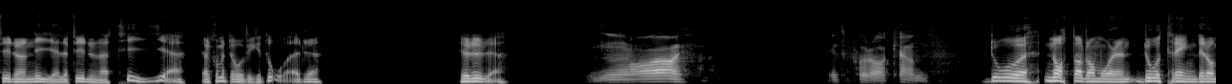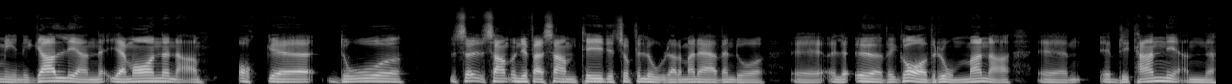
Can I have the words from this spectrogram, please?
409 eller 410. Jag kommer inte ihåg vilket år. Gör du det? Ja, inte på rak hand då, något av de åren, då trängde de in i Gallien, germanerna, och eh, då, sam, ungefär samtidigt så förlorade man även då, eh, eller övergav romarna eh, eh Britannien.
